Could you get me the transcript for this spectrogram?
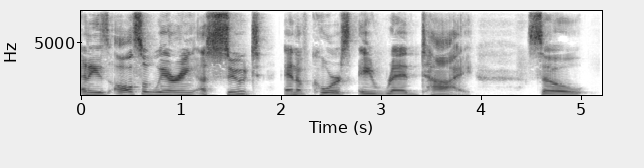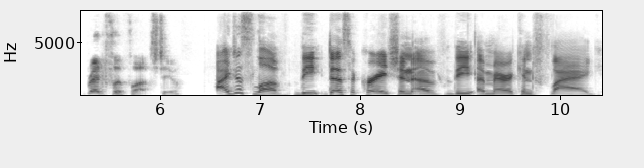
and he's also wearing a suit and of course a red tie. So, red flip-flops too. I just love the desecration of the American flag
